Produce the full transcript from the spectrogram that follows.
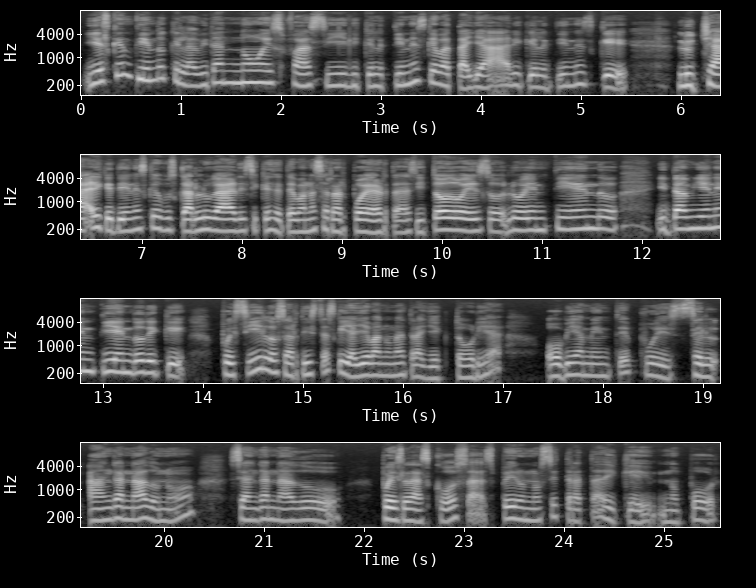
Y es que entiendo que la vida no es fácil y que le tienes que batallar y que le tienes que luchar y que tienes que buscar lugares y que se te van a cerrar puertas y todo eso, lo entiendo. Y también entiendo de que, pues sí, los artistas que ya llevan una trayectoria, obviamente pues se han ganado, ¿no? Se han ganado pues las cosas, pero no se trata de que no por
